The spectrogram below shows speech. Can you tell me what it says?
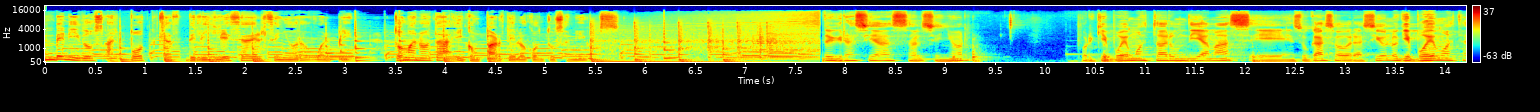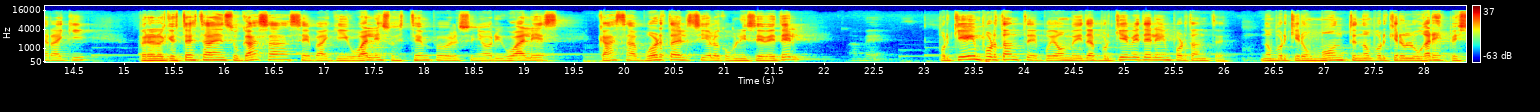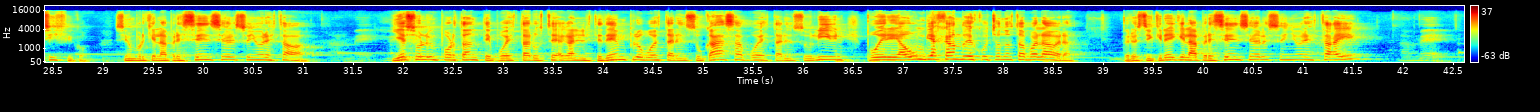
Bienvenidos al podcast de la Iglesia del Señor Hualpín. Toma nota y compártelo con tus amigos. Doy gracias al Señor porque podemos estar un día más eh, en su casa de oración, lo que podemos estar aquí, pero lo que usted está en su casa, sepa que igual eso es templo del Señor, igual es casa, puerta del cielo, como dice Betel. ¿Por qué es importante? Podemos meditar, ¿por qué Betel es importante? No porque era un monte, no porque era un lugar específico, sino porque la presencia del Señor estaba. Y eso es lo importante. Puede estar usted acá en este templo, puede estar en su casa, puede estar en su living, puede ir aún viajando y escuchando esta palabra. Pero si cree que la presencia del Señor está ahí,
